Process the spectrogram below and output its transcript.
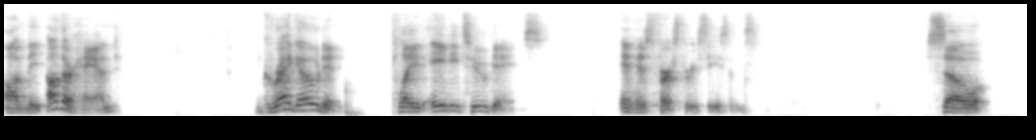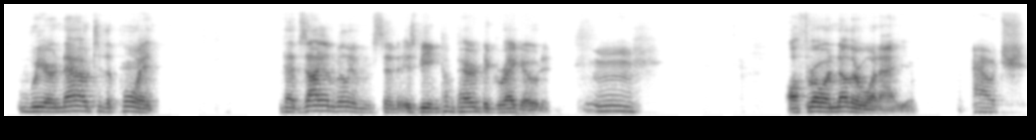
On the other hand, Greg Oden played 82 games in his first three seasons. So we are now to the point that Zion Williamson is being compared to Greg Oden. Mm, I'll throw another one at you. ouch.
